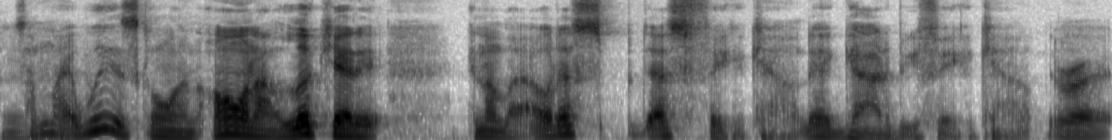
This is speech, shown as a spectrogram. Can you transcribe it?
So Mm-hmm. I'm like, what is going on? I look at it and I'm like, oh, that's that's fake account. That gotta be fake account. Right.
